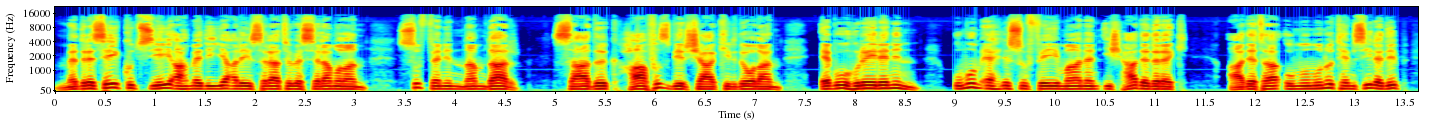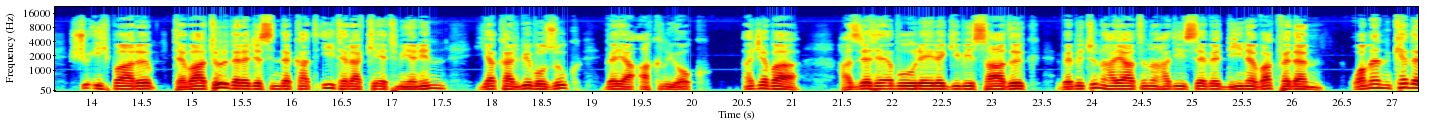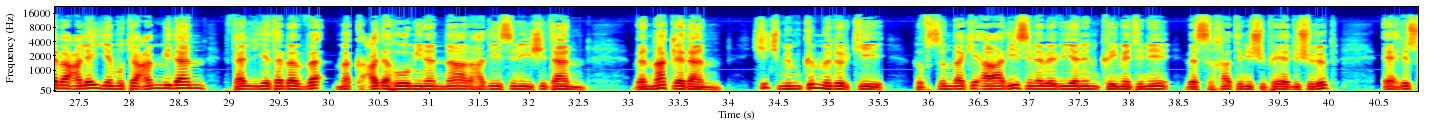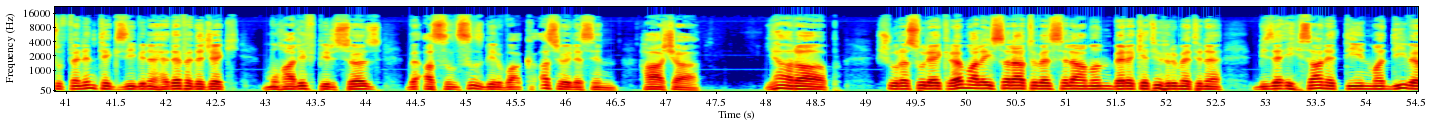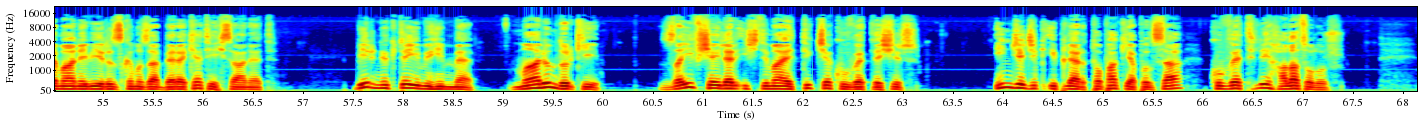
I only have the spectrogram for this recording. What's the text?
Medrese-i Kutsiye-i Ahmediye aleyhissalatu vesselam olan Suffe'nin namdar, sadık, hafız bir şakirde olan Ebu Hureyre'nin umum ehli suffeyi manen işhad ederek adeta umumunu temsil edip şu ihbarı tevatür derecesinde kat'i telakki etmeyenin ya kalbi bozuk veya aklı yok. Acaba Hazreti Ebu Hureyre gibi sadık ve bütün hayatını hadise ve dine vakfeden وَمَنْ كَذَبَ عَلَيَّ مُتَعَمِّدًا فَلْيَتَبَوَّأْ مَقْعَدَهُ مِنَ النَّارِ hadisini işiten ve nakleden hiç mümkün müdür ki hıfzındaki ahadis-i nebeviyenin kıymetini ve sıhhatini şüpheye düşürüp ehli suffenin tekzibine hedef edecek muhalif bir söz ve asılsız bir vak'a söylesin. Haşa! Ya Rab! şu Resul-i Ekrem aleyhissalatu vesselamın bereketi hürmetine bize ihsan ettiğin maddi ve manevi rızkımıza bereket ihsan et. Bir nükte-i mühimme, malumdur ki, zayıf şeyler içtima ettikçe kuvvetleşir. İncecik ipler topak yapılsa, kuvvetli halat olur.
